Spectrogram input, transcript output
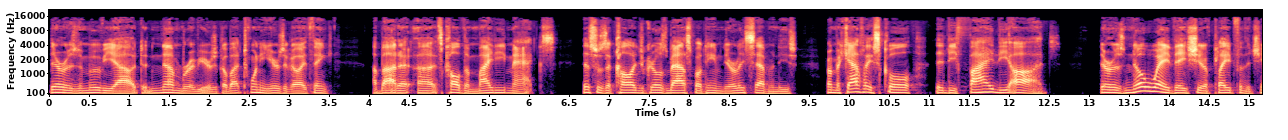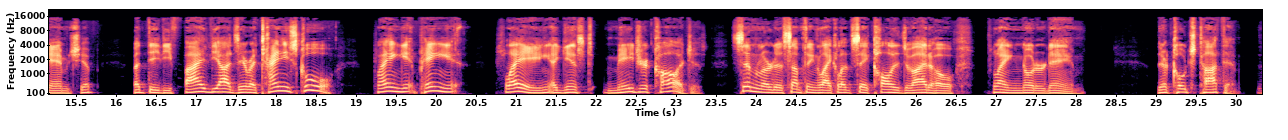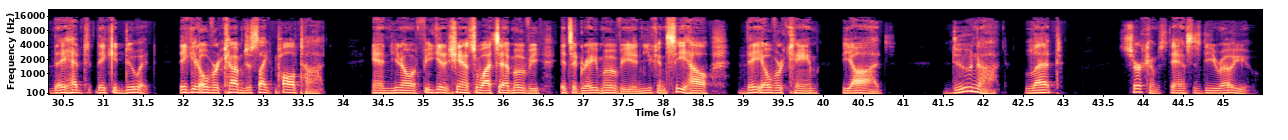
There was a movie out a number of years ago, about 20 years ago, I think, about a, uh, it's called The Mighty Macs. This was a college girls basketball team in the early 70s from a Catholic school that defied the odds. There was no way they should have played for the championship, but they defied the odds. They were a tiny school playing it, paying playing against major colleges, similar to something like, let's say, College of Idaho playing Notre Dame. Their coach taught them they had they could do it. They could overcome just like Paul taught. And you know, if you get a chance to watch that movie, it's a great movie, and you can see how they overcame the odds. Do not let circumstances derail you.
